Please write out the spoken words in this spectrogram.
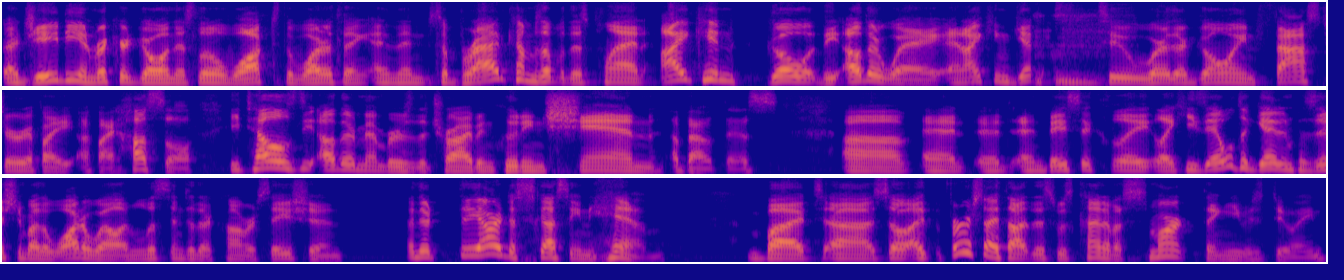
uh, JD and Rickard go on this little walk to the water thing, and then so Brad comes up with this plan. I can go the other way, and I can get to where they're going faster if I if I hustle. He tells the other members of the tribe, including Shan, about this. Um, and, and and basically, like he's able to get in position by the water well and listen to their conversation, and they're they are discussing him. But uh, so at first, I thought this was kind of a smart thing he was doing.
